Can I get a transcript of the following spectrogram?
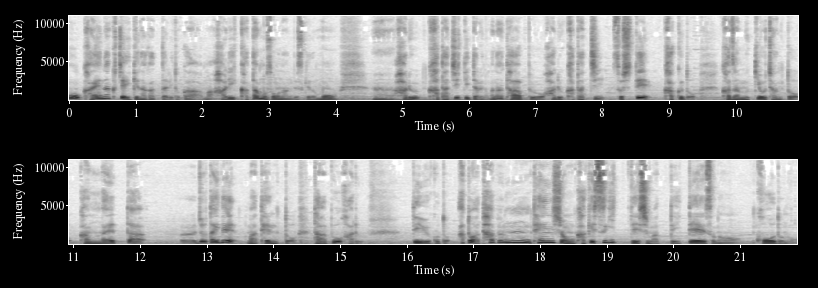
を変えなくちゃいけなかったりとか、まあ、張り方もそうなんですけども、うん、張る形って言ったらいいのかな？タープを張る形そして角度風向きをちゃんと考えた状態で、まあ、テントタープを張るっていうこと。あとは多分テンションをかけすぎてしまっていて、そのコードの。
